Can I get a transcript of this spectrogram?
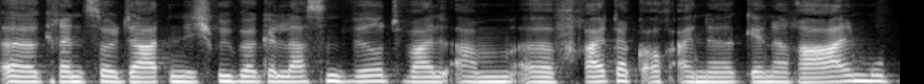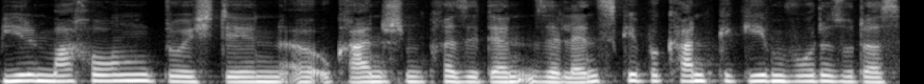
äh, Grenzsoldaten nicht rübergelassen wird, weil am äh, Freitag auch eine Generalmobilmachung durch den äh, ukrainischen Präsidenten Zelensky bekannt gegeben wurde, sodass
